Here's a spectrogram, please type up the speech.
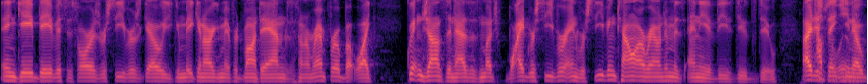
and Gabe Davis as far as receivers go. You can make an argument for Davante Adams and Hunter Renfrow, but like Quentin Johnston has as much wide receiver and receiving talent around him as any of these dudes do. I just think, you know,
